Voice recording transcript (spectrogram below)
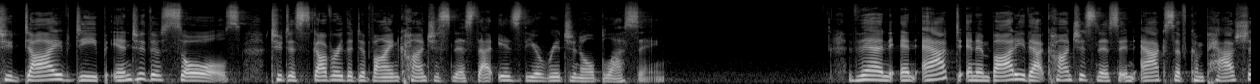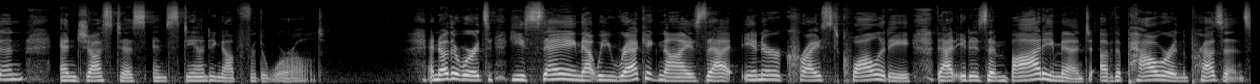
to dive deep into the souls to discover the divine consciousness that is the original blessing. Then enact and embody that consciousness in acts of compassion and justice and standing up for the world. In other words, he's saying that we recognize that inner Christ quality, that it is embodiment of the power and the presence,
